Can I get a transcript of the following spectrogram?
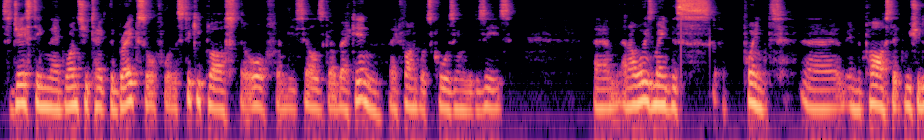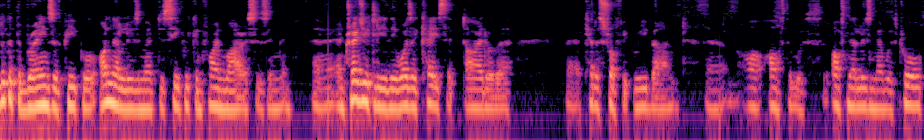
suggesting that once you take the brakes off or the sticky plaster off and these cells go back in, they find what's causing the disease. Um, and I always made this point uh, in the past that we should look at the brains of people on natalizumab to see if we can find viruses in them. Uh, and tragically, there was a case that died of a, catastrophic rebound um, after with after natalizumab withdrawal.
